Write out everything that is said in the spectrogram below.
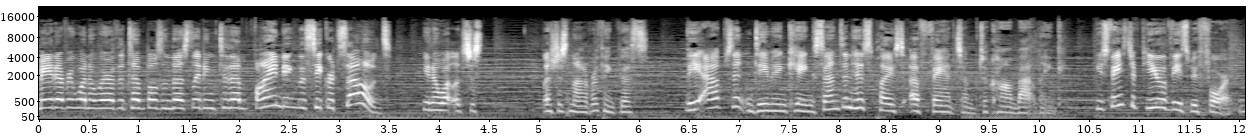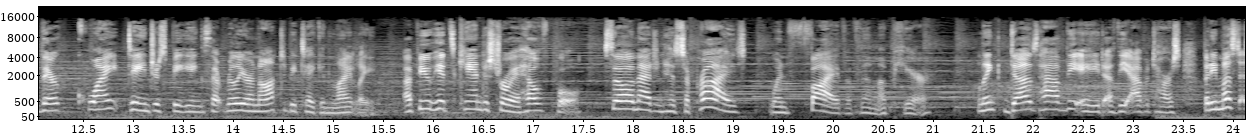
made everyone aware of the temples and thus leading to them finding the secret stones? You know what? Let's just let's just not overthink this. The absent Demon King sends in his place a phantom to combat Link. He's faced a few of these before. They're quite dangerous beings that really are not to be taken lightly. A few hits can destroy a health pool, so imagine his surprise when five of them appear. Link does have the aid of the avatars, but he must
